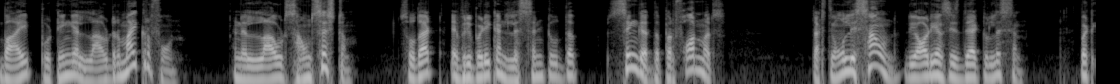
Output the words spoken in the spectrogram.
by putting a louder microphone and a loud sound system so that everybody can listen to the singer, the performers. That's the only sound. The audience is there to listen. But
